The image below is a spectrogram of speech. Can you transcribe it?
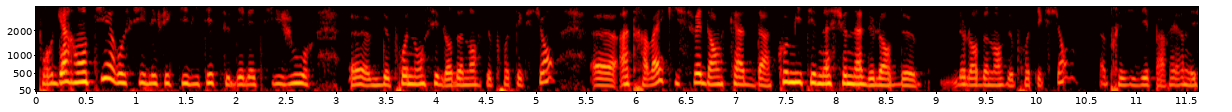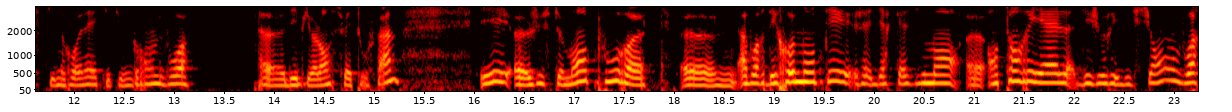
pour garantir aussi l'effectivité de ce délai de six jours de prononcer l'ordonnance de protection, un travail qui se fait dans le cadre d'un comité national de l'ordonnance de, de protection, présidé par Ernestine Ronet, qui est une grande voix des violences faites aux femmes et euh, justement pour euh, euh, avoir des remontées, j'allais dire quasiment en temps réel des juridictions, voir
